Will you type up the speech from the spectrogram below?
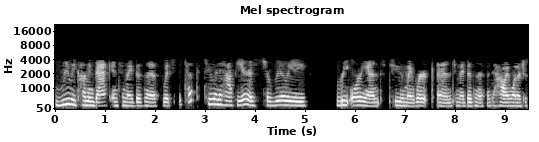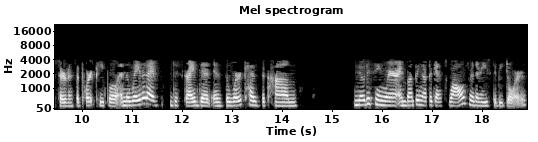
really coming back into my business, which it took two and a half years to really reorient to my work and to my business and to how I wanted to serve and support people. And the way that I've described it is the work has become noticing where I'm bumping up against walls where there used to be doors.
